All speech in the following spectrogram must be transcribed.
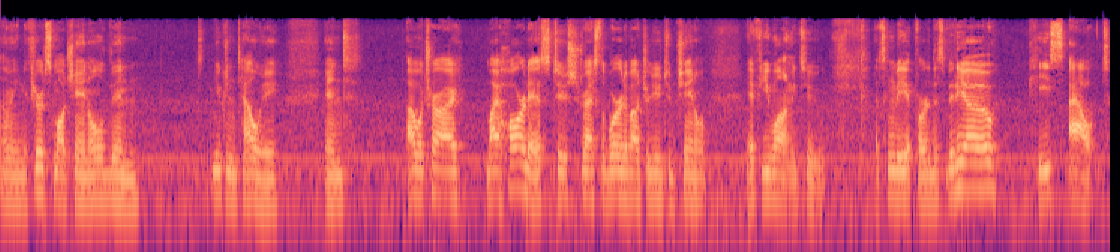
I mean, if you're a small channel, then you can tell me, and I will try my hardest to stress the word about your YouTube channel if you want me to. That's gonna be it for this video. Peace out.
